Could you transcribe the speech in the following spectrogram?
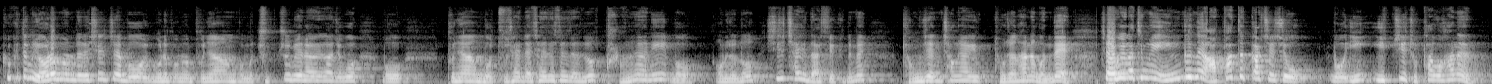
그렇기 때문에 여러분들이 실제 뭐 우리 보면 분양 보면 줍줍이라 해가지고 뭐 분양 뭐 두 세대 세대 세대도 당연히 뭐 어느 정도 시세 차익이 날 수 있기 때문에 경쟁 청약이 도전하는 건데 자 여기 같은 경우에 인근의 아파트 값이 지금 뭐 입지 좋다고 하는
